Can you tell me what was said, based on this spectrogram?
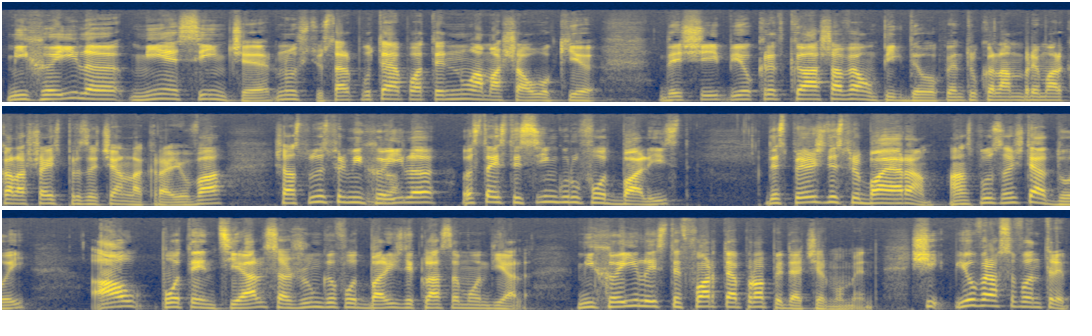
Mihailă, mie sincer, nu știu, s-ar putea, poate nu am așa ochi, deși eu cred că aș avea un pic de ochi, pentru că l-am remarcat la 16 ani la Craiova și am spus despre Mihailă, da. ăsta este singurul fotbalist, despre el și despre Bayaram. Am spus ăștia doi au potențial să ajungă fotbaliști de clasă mondială. Mihail este foarte aproape de acel moment. Și eu vreau să vă întreb,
